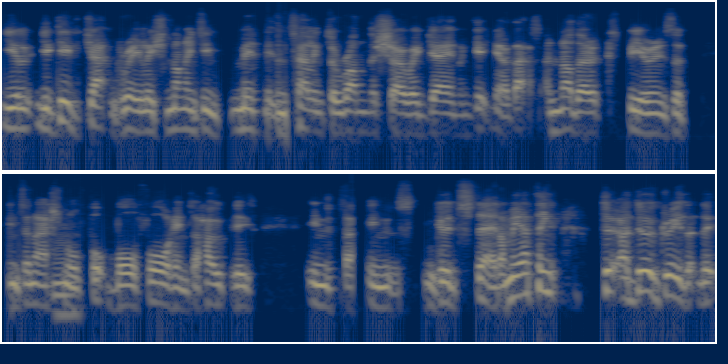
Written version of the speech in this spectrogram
you you give Jack Grealish 90 minutes and tell him to run the show again, and get you know that's another experience of international mm. football for him to hope he's in in good stead. I mean, I think I do agree that the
